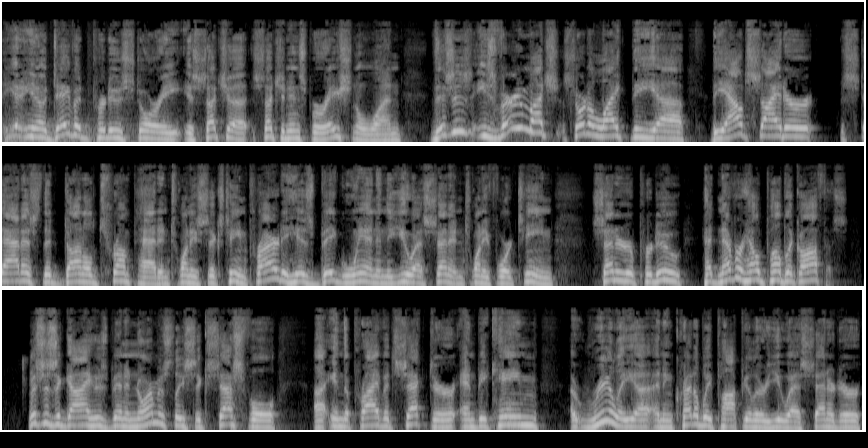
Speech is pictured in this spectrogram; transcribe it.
You know, David Perdue's story is such a such an inspirational one. This is he's very much sort of like the uh, the outsider status that Donald Trump had in 2016. Prior to his big win in the U.S. Senate in 2014, Senator Perdue had never held public office. This is a guy who's been enormously successful uh, in the private sector and became uh, really uh, an incredibly popular U.S. senator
